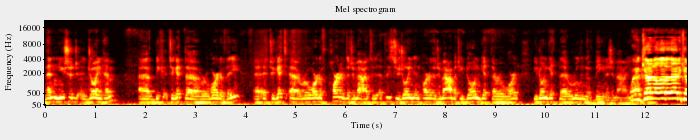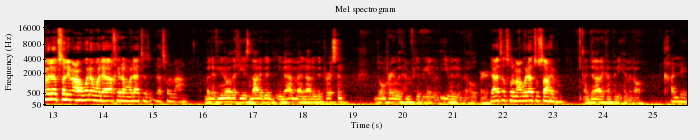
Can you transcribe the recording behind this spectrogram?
then you should join him uh, bec- to get the reward of the uh, to get a reward of part of the jama'ah to at least you join in part of the jama'ah but you don't get the reward you don't get the ruling of being in a jama'ah You وإن actually- كان غير ذلك فلا تصلي معه أولا ولا آخرا ولا تز- لا تدخل معه but if you know that he is not a good imam and not a good person don't pray with him to begin with even if the whole prayer لا تدخل معه ولا تصاحبه and do not accompany him at all خلي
